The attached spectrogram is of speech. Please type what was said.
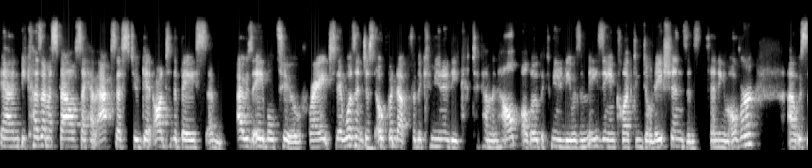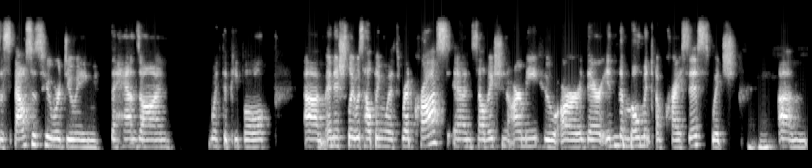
and because i'm a spouse i have access to get onto the base and i was able to right it wasn't just opened up for the community to come and help although the community was amazing in collecting donations and sending them over uh, it was the spouses who were doing the hands-on with the people um, initially was helping with Red Cross and Salvation Army, who are there in the moment of crisis, which mm-hmm. um,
